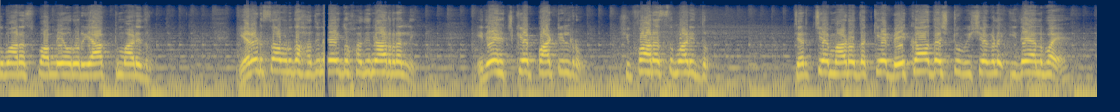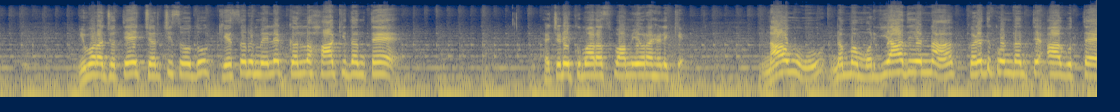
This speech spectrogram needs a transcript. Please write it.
ಕುಮಾರಸ್ವಾಮಿ ಅವರು ರಿಯಾಕ್ಟ್ ಮಾಡಿದರು. ಎರಡ್ ಸಾವಿರದ ಹದಿನೈದು ಹದಿನಾರರಲ್ಲಿ ಇದೇ ಎಚ್ ಕೆ ಪಾಟೀಲ್ರು ಶಿಫಾರಸು ಮಾಡಿದ್ರು. ಚರ್ಚೆ ಮಾಡೋದಕ್ಕೆ ಬೇಕಾದಷ್ಟು ವಿಷಯಗಳು ಇದೆ ಅಲ್ವೇ. ಇವರ ಜೊತೆ ಚರ್ಚಿಸೋದು ಕೆಸರು ಮೇಲೆ ಕಲ್ಲು ಹಾಕಿದಂತೆ. ಎಚ್ ಡಿ ಕುಮಾರಸ್ವಾಮಿಯವರ ಹೇಳಿಕೆ. ನಾವು ನಮ್ಮ ಮರ್ಯಾದೆಯನ್ನ ಕಳೆದುಕೊಂಡಂತೆ ಆಗುತ್ತೆ.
